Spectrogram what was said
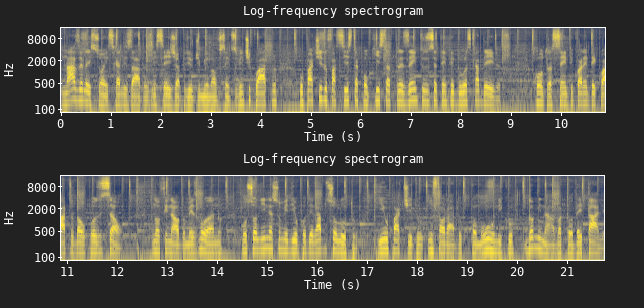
Nas eleições realizadas em 6 de abril de 1924, o Partido Fascista conquista 372 cadeiras, contra 144 da oposição. No final do mesmo ano, Mussolini assumiria o poder absoluto e o partido, instaurado como único, dominava toda a Itália.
